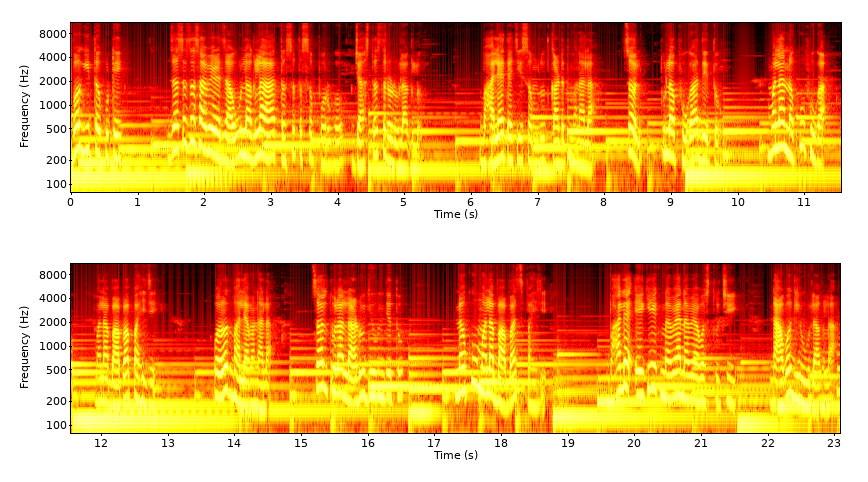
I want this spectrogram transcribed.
बघ इथं कुठे. जसं जसा वेळ जाऊ लागला तसं तसं पोरग जास्तच रडू लागलं. भाल्या त्याची समजूत काढत म्हणाला चल तुला फुगा देतो. मला नको फुगा. मला बाबा पाहिजे. परत भाल्या म्हणाला चल तुला लाडू घेऊन देतो. नको मला बाबाच पाहिजे. भाल्या एक एक नव्या नव्या वस्तूची नावं घेऊ लागला.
